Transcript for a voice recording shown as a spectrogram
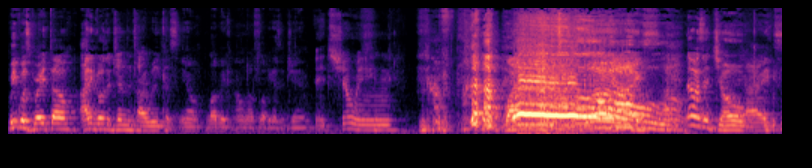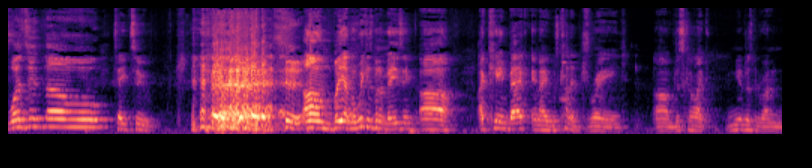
week was great though. I didn't go to the gym the entire week because you know Lubbock. I don't know if Lubbock has a gym. It's showing. Yikes. I don't- That was a joke. Yikes. Was it though? Take two. um, but yeah, my week has been amazing. Uh, I came back and I was kind of drained. Um, just kind of like you know, just been running the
